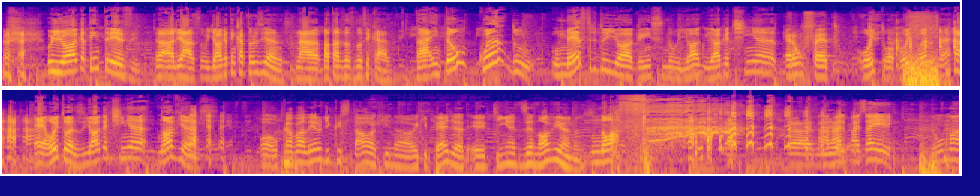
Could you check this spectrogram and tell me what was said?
O Yoga tem 13. Ah, Aliás, o Yoga tem 14 anos. Na Batalha das Doze Casas. Tá? Então, quando o mestre do Yoga ensinou o Yoga, o Yoga tinha. Era um feto. 8, 8 anos, né? É, 8 anos. O Yoga tinha 9 anos. Ó, o Cavaleiro de Cristal aqui na Wikipédia, ele tinha 19 anos. Nossa! Caralho, mas aí, numa,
